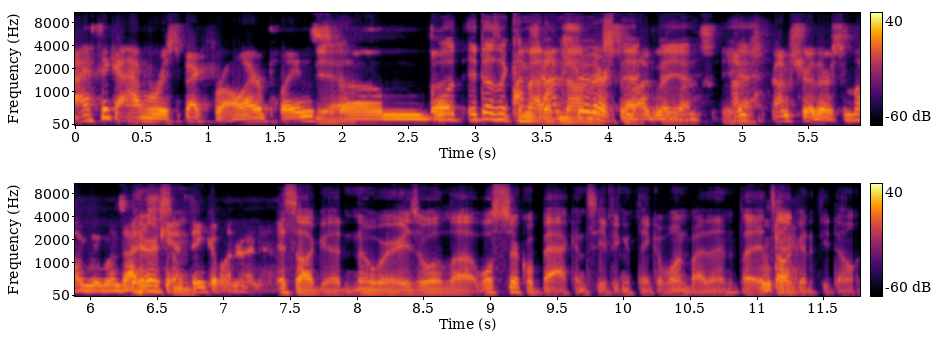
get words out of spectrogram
I think I have a respect for all airplanes. Yeah. Um, but well, it doesn't come I'm, out I'm of sure there's some ugly yeah, ones. Yeah. I'm, I'm, sure there's some ugly ones. I there just can't some, think of one right now. It's all good. No worries. We'll uh, we'll circle back and see if you can think of one by then. But it's okay. all good if you don't.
